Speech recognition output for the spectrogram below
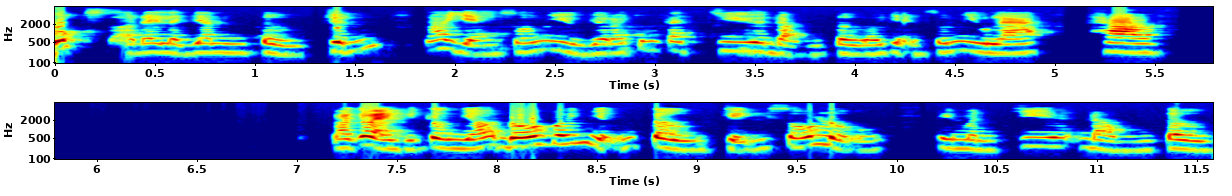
books ở đây là danh từ chính nó dạng số nhiều do đó chúng ta chia động từ ở dạng số nhiều là have. Và các bạn chỉ cần nhớ đối với những từ chỉ số lượng thì mình chia động từ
